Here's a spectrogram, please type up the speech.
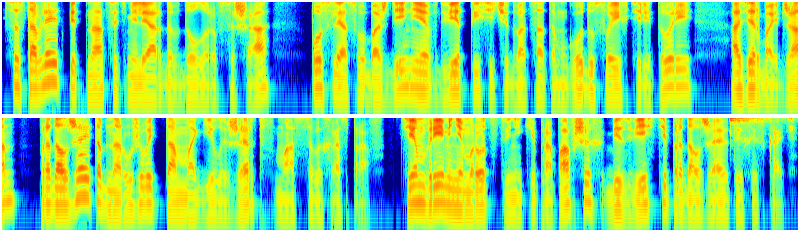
составляет 15 миллиардов долларов США после освобождения в 2020 году своих территорий, Азербайджан продолжает обнаруживать там могилы жертв массовых расправ. Тем временем родственники пропавших без вести продолжают их искать.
